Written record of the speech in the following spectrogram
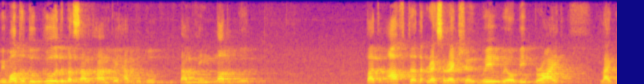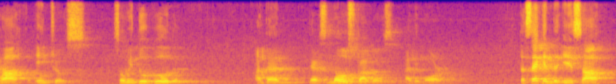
We want to do good, but sometimes we have to do something not good. But after the resurrection, we will be bright like our angels. So we do good, and then there's no struggles anymore. The second is uh,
